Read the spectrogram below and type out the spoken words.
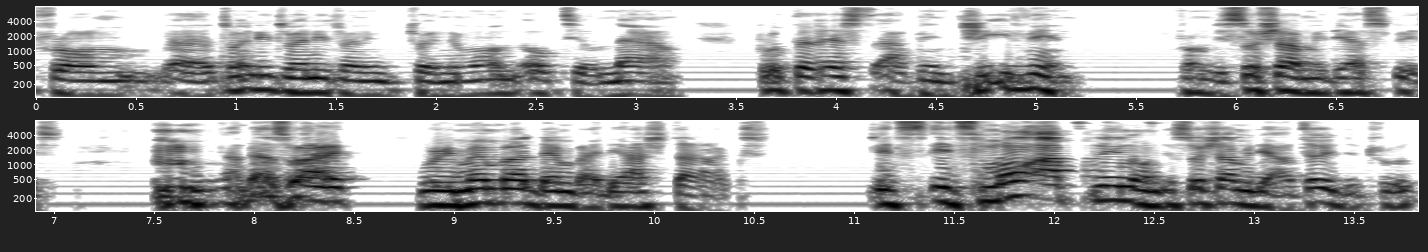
from uh, 2020, 2021 up till now, protests have been driven from the social media space. and that's why we remember them by the hashtags. It's it's more happening on the social media, I'll tell you the truth,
